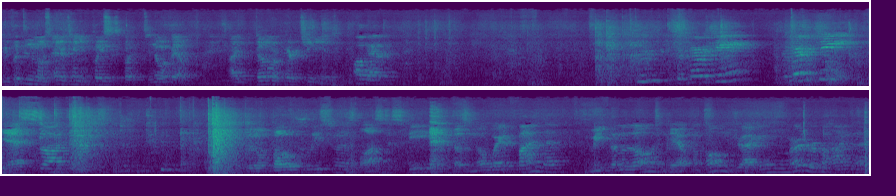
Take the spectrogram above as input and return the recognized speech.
We've looked in the most entertaining places, but to no avail. I don't know where Pericini is. I'll get him. Mr. Pericini? Mr. Pericini? Yes, Sergeant. Little Bo policeman has lost his feet, doesn't know where to find them. Leave them alone, and they'll come home dragging the murderer behind them.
